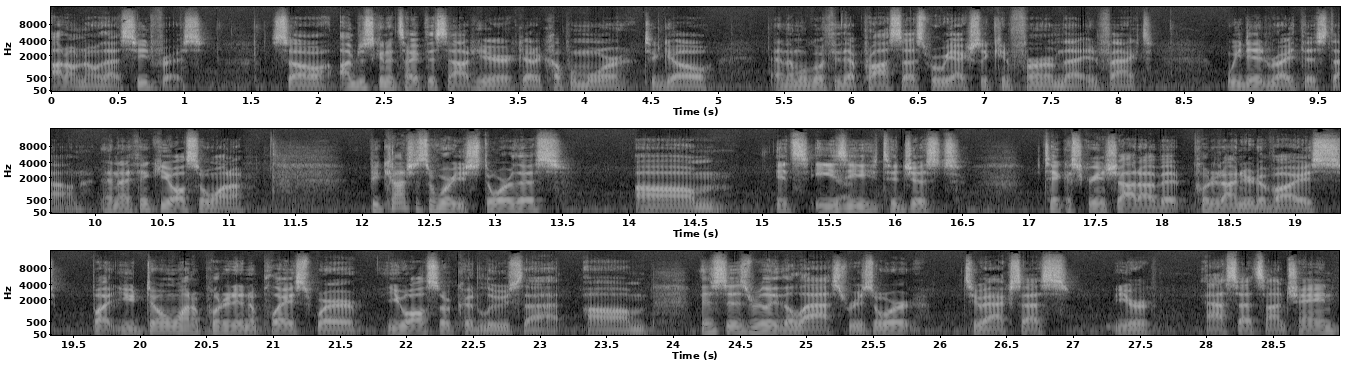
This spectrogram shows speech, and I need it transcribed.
I don't know that seed phrase. So I'm just going to type this out here, got a couple more to go, and then we'll go through that process where we actually confirm that, in fact, we did write this down. And I think you also want to be conscious of where you store this. Um, it's easy to just take a screenshot of it, put it on your device, but you don't want to put it in a place where you also could lose that. Um, this is really the last resort to access your assets on chain.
